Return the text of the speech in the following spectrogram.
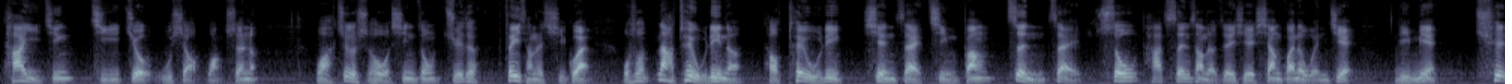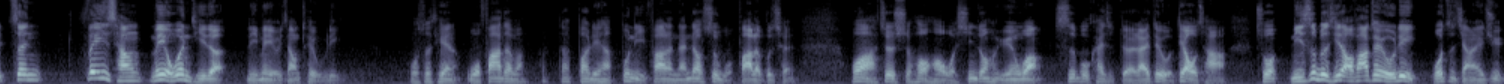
他已经急救无效往生了。哇，这个时候我心中觉得非常的奇怪。我说那退伍令呢？他说退伍令现在警方正在收他身上的这些相关的文件，里面却真。非常没有问题的，里面有一张退伍令。我说天，我发的吗？那报连长不你发的，难道是我发了不成？哇，这时候哈，我心中很冤枉。师部开始对来对我调查，说你是不是提早发退伍令？我只讲了一句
